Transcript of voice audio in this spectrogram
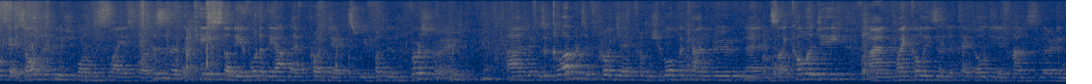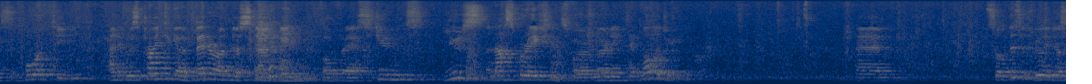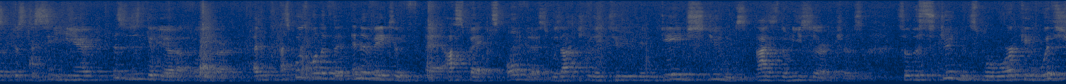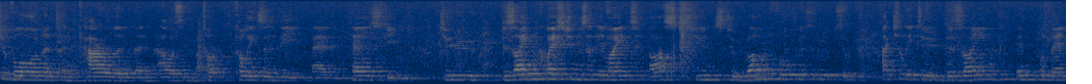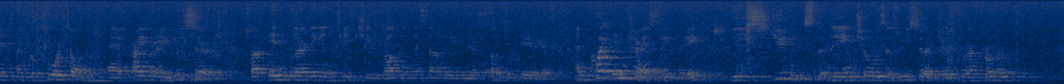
Okay, so I'll just do Siobhan the slides for This is a, a, case study of one of the ATLEF projects we funded in the first round. And it was a collaborative project from Siobhan McAndrew uh, in psychology and my colleagues in the Technology Enhanced Learning Support team. And it was trying to get a better understanding of uh, students' use and aspirations for learning technology. So this is really just, just to see here, this is just to give you a, a flavour. And I suppose one of the innovative uh, aspects of this was actually to engage students as the researchers. So the students were working with Siobhan and, and Carol and, and Alison, colleagues in the um, TEL scheme to design questions that they might ask students, to run actually to design, implement and report on uh, primary research, but in learning and teaching rather than necessarily in their subject area. And quite interestingly, the students that they chose as researchers were from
